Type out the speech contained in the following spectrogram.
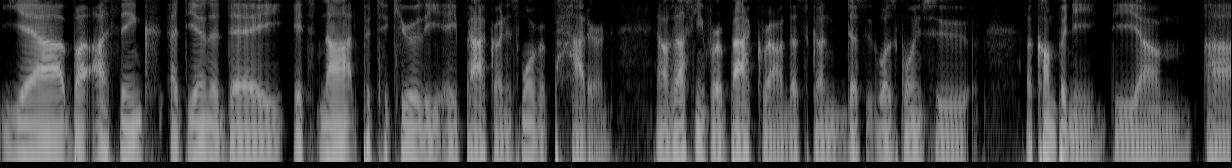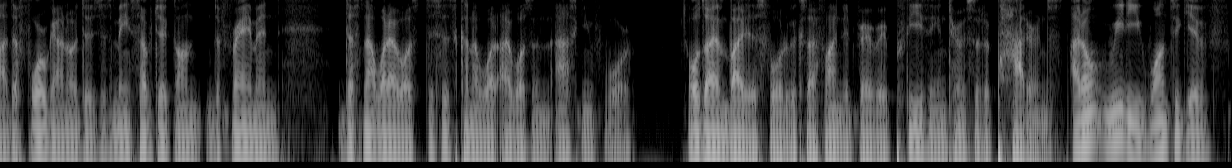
Yeah, but I think at the end of the day, it's not particularly a background. It's more of a pattern. And I was asking for a background that's going that was going to accompany the um uh the foreground or the just main subject on the frame and that's not what I was. This is kind of what I wasn't asking for. Although I invited this photo because I find it very, very pleasing in terms of the patterns. I don't really want to give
